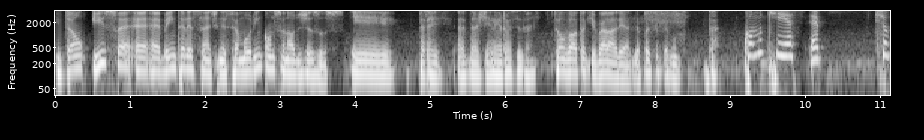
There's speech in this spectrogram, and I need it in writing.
Então, isso é, é, é bem interessante nesse amor incondicional de Jesus. E, peraí, é da generosidade. Então, volta aqui, vai lá, Ariel, depois você pergunta. Tá. Como que é, é Deixa eu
